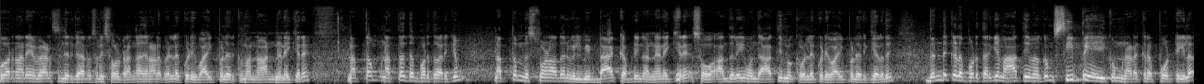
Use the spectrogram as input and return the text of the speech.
அவர் நிறைய வேலை செஞ்சிருக்காருன்னு சொல்லி சொல்கிறாங்க அதனால் வெல்லக்கூடிய வாய்ப்புகள் இருக்கும்னு நான் நினைக்கிறேன். நத்தம் நத்தத்தை பொறுத்த வரைக்கும் Natham Viswanathan will be back அப்படின்னு நான் நினைக்கிறேன். ஸோ அதுலேயும் வந்து அதிமுக வெல்லக்கூடிய வாய்ப்புகள் இருக்கிறது. திண்டுக்கலை பொறுத்த வரைக்கும் அதிமுகவும் சிபிஐக்கும் நடக்கிற போட்டியில்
